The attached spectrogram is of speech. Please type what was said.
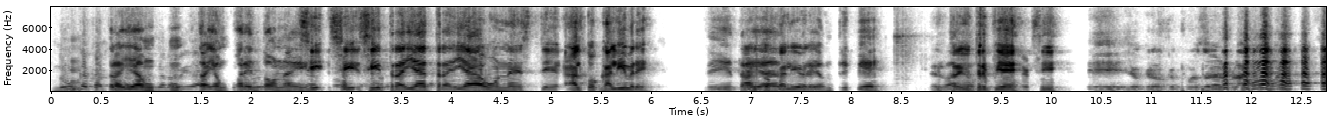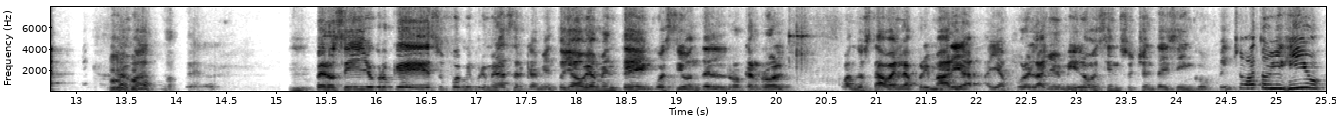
Nunca traía un, traía un cuarentón ahí. Sí, sí, sí, traía, traía un este alto calibre. Sí, traía, alto calibre. traía un tripié. Traía un tripié, sí. Sí, yo creo que por eso era el flaco. Pero sí, yo creo que eso fue mi primer acercamiento, ya obviamente en cuestión del rock and roll, cuando estaba en la primaria, allá por el año de 1985. Pinche vato viejillo.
